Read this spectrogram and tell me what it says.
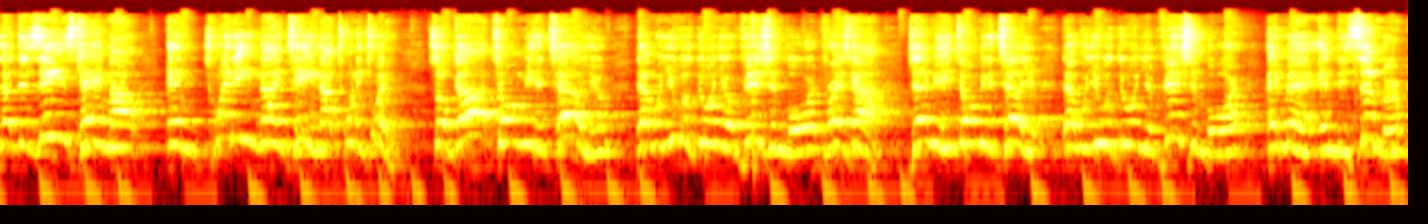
The disease came out in 2019, not 2020. So God told me to tell you that when you was doing your vision board, praise God, Jamie, he told me to tell you that when you was doing your vision board, amen, in December,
